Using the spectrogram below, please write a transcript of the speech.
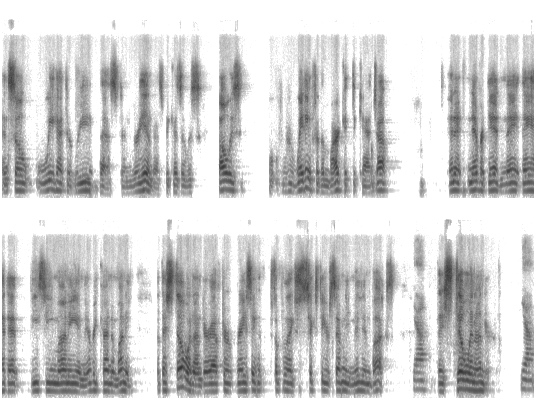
and so we had to reinvest and reinvest because it was always waiting for the market to catch up, and it never did. And they they had had VC money and every kind of money but they still went under after raising something like 60 or 70 million bucks. Yeah. They still went under. Yeah.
